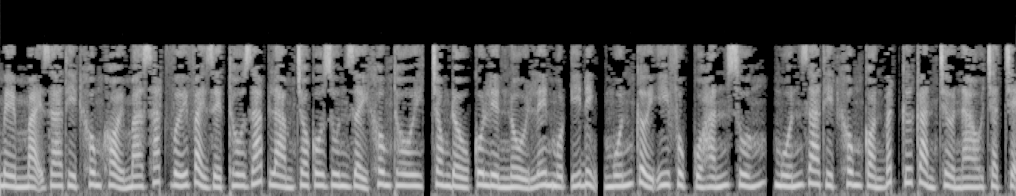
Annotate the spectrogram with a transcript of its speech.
Mềm mại da thịt không khỏi ma sát với vải dệt thô giáp làm cho cô run rẩy không thôi, trong đầu cô liền nổi lên một ý định, muốn cởi y phục của hắn xuống, muốn da thịt không còn bất cứ cản trở nào chặt chẽ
